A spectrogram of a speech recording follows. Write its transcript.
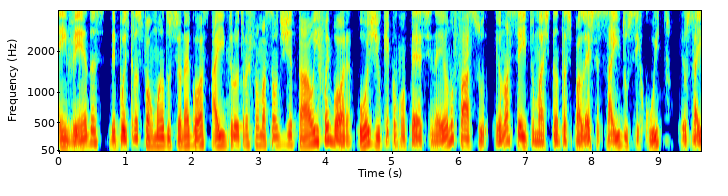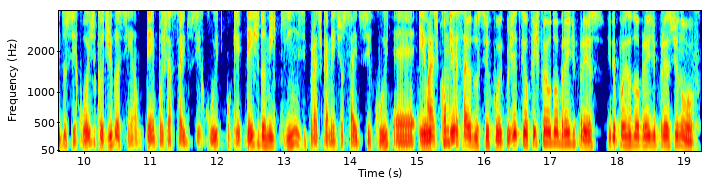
em vendas, depois transformando o seu negócio, aí entrou a transformação digital e foi embora. Hoje, o que, que acontece, né? Eu não faço, eu não aceito mais tantas palestras, sair do circuito, eu saí do circuito, que eu digo assim, há um tempo eu já saí do circuito, porque desde 2015 praticamente eu saí do circuito. É, eu, Mas como eu... você saiu do circuito? O jeito que eu fiz foi eu dobrei de preço, e depois eu dobrei de preço de novo,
